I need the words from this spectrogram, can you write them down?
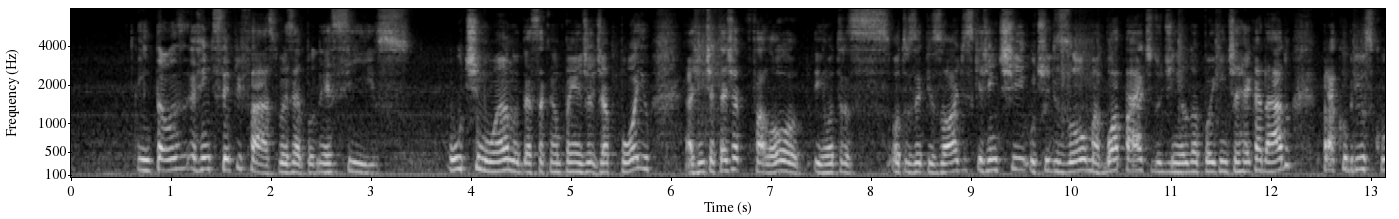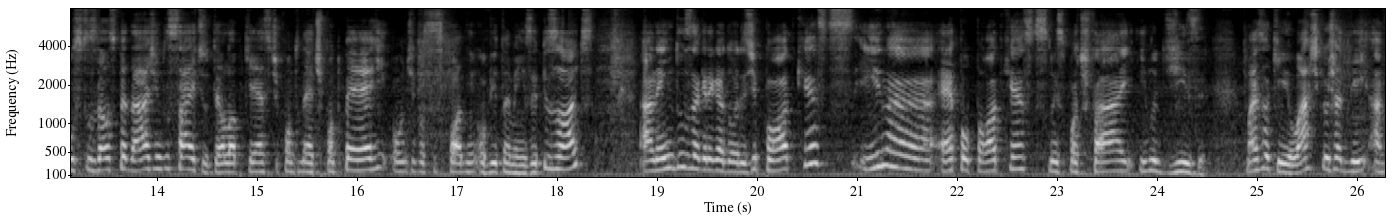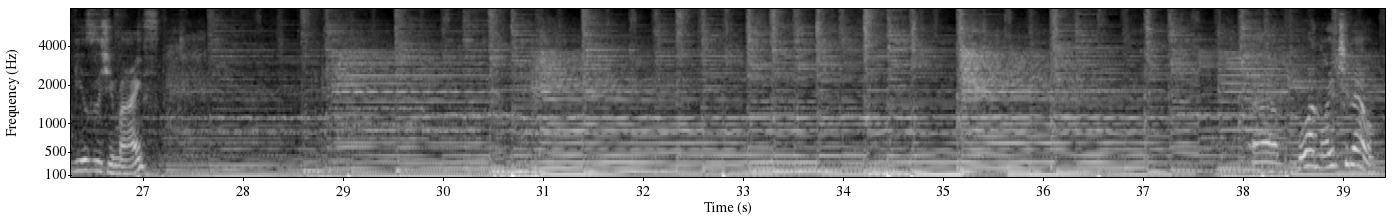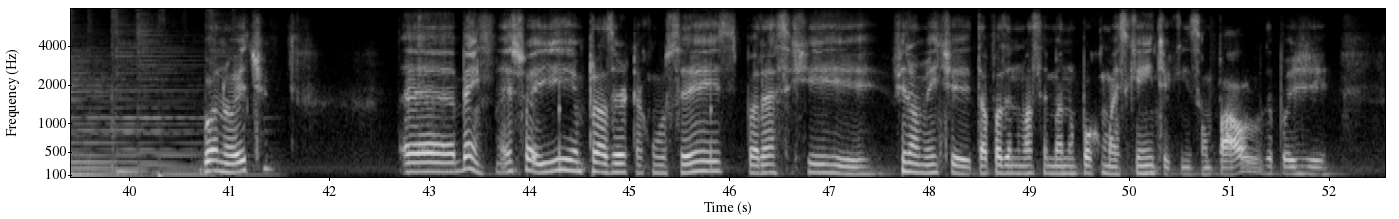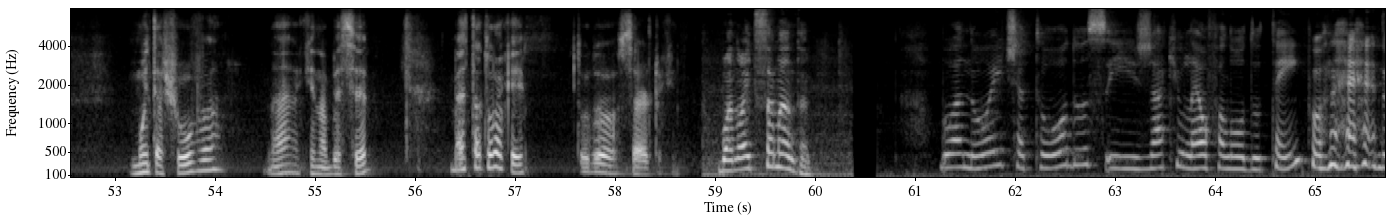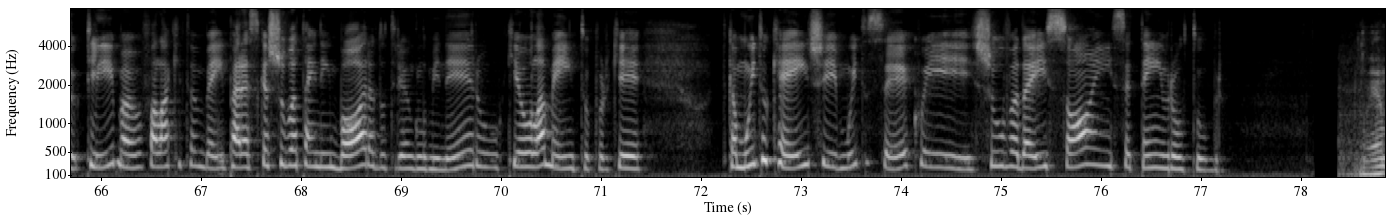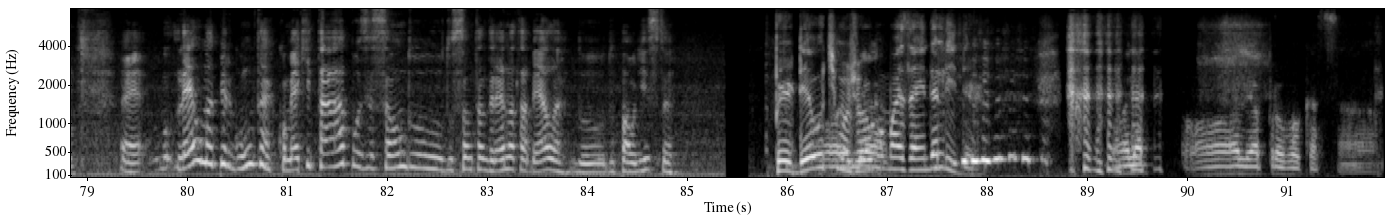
Então a gente sempre faz, por exemplo, nesses último ano dessa campanha de, de, apoio, a gente até já falou em outros, outros episódios que a gente utilizou uma boa parte do dinheiro do apoio que a gente arrecadado para cobrir os custos da hospedagem do site, do telopcast.net.br, onde vocês podem ouvir também os episódios, além dos agregadores de podcasts e na Apple Podcasts, no Spotify e no Deezer. Mas ok, eu acho que eu já dei avisos demais. Noite, Léo. Boa noite. É, bem, é isso aí. É um prazer estar com vocês. Parece que finalmente está fazendo uma semana um pouco mais quente aqui em São Paulo, depois de muita chuva, né, aqui na BC. Mas está tudo ok, tudo certo aqui. Boa noite, Samantha. Boa noite a todos. E já que o Léo falou do tempo, né, do clima, eu vou falar aqui também. Parece que a chuva está indo embora do Triângulo Mineiro, o que eu lamento, porque fica muito quente, muito seco e chuva daí só em setembro, outubro. É. É, Léo, uma pergunta: como é que tá a posição do, do Santo André na tabela do, do Paulista? Perdeu o último Olha. jogo, mas ainda é líder. Olha, olha a provocação.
